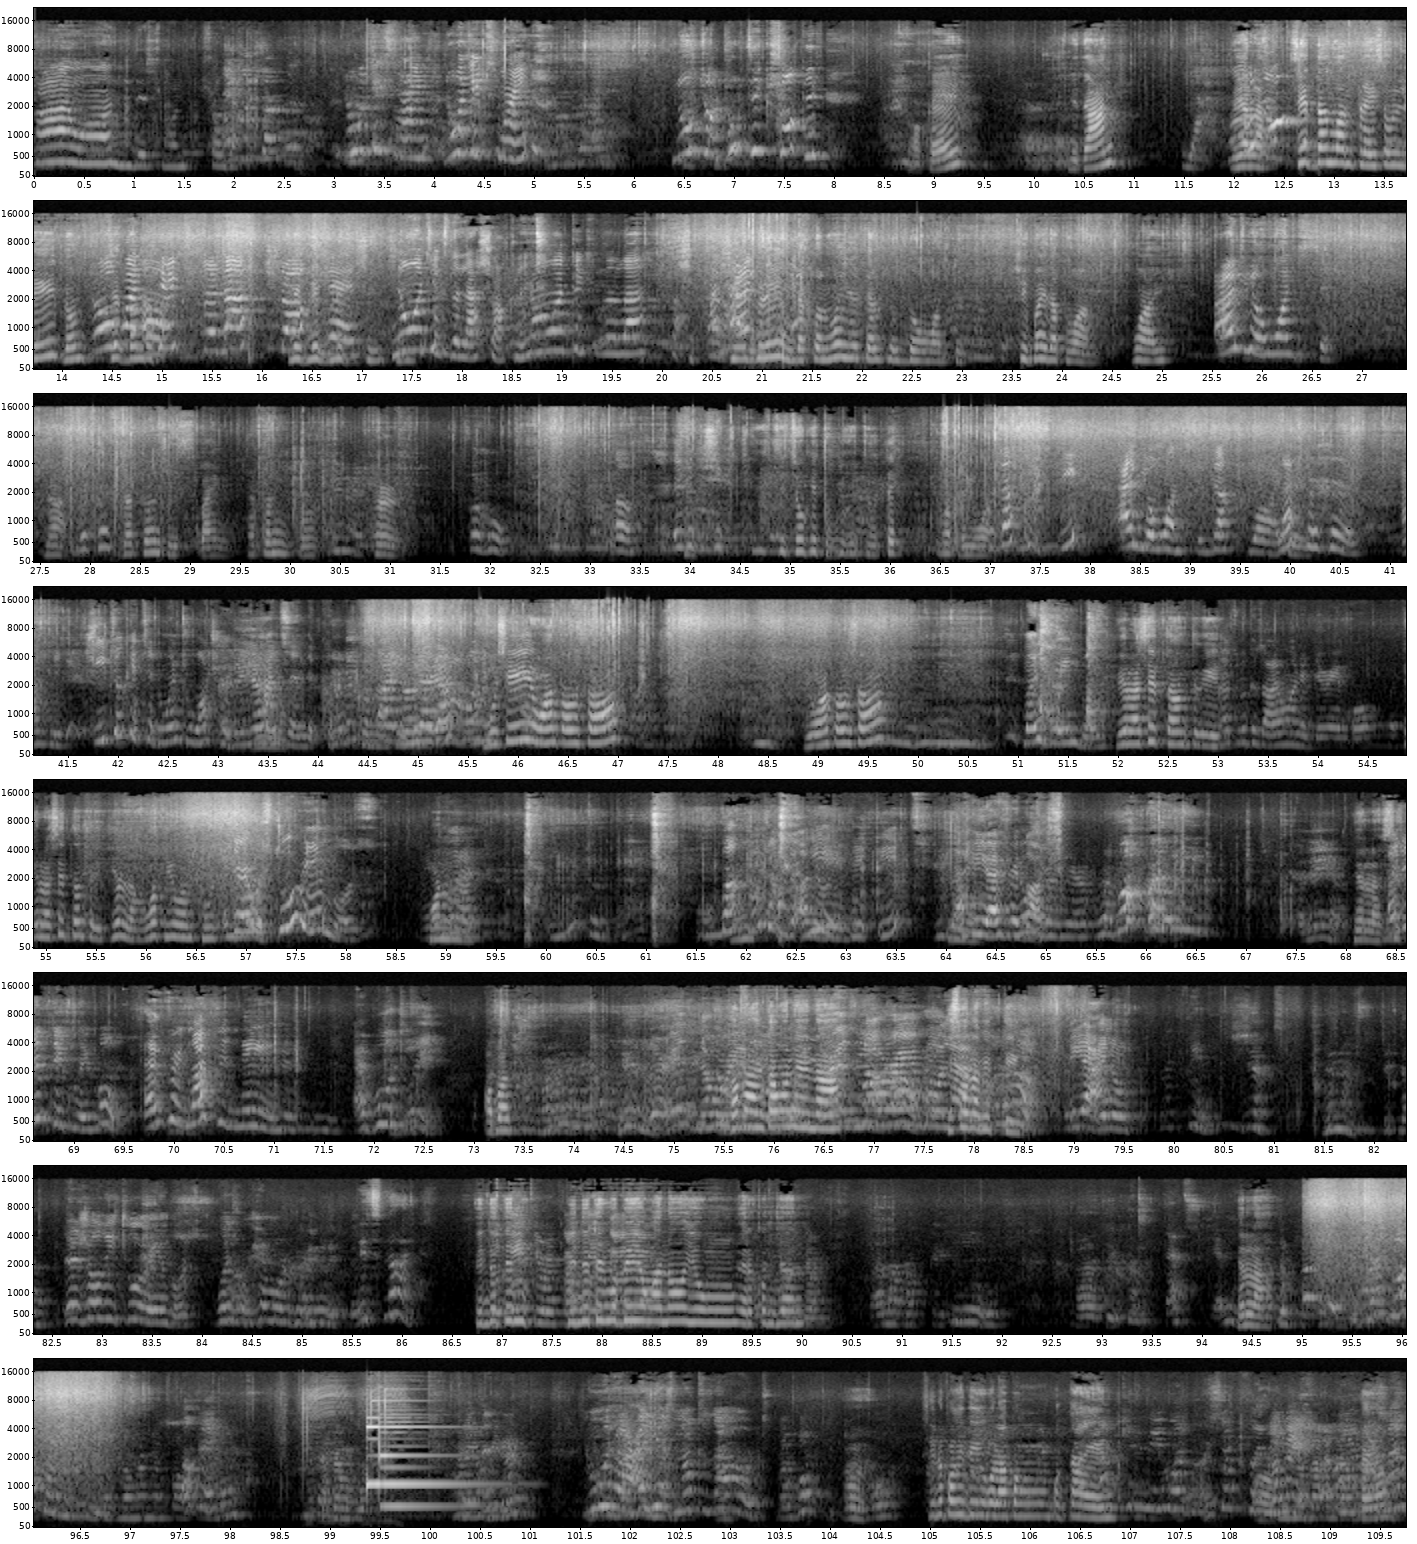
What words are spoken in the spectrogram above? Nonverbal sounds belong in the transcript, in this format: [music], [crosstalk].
I want this one. So that. No one takes mine. No one takes mine. No, don't, don't take chocolate. Okay? You done? Yeah. Yala, sit down one place only. Don't No sit one down. the- takes the last Leave, chocolate. leave, leave. She, she, No one takes the last chocolate. No one takes the last she bring that one. Why you tell to don't want it? She buy that one. Why? Alia wants it. Nah, Because that one she's buying. That one for her. for who? Oh, oh. it's because she. It's okay to, to take what do you want. That's Christy. Alia wants it. That's why. That's for her. Actually, she took it and went to wash her hands and come, come back. in. Yeah, that's Mushi, you want also? You want also? Mine's rainbow. Yala, sit down to eat. That's because I wanted the rainbow. Yala, sit down to eat. Yala, what do you want, And there was two rainbows. One. But which one's the other rainbow? Eat? Yeah, here I forgot. Yala, [laughs] I didn't take rainbow. I forgot the name. Abuji. About, There is no come on, come on, Hina. There's no rainbow This left. one, 50. Yeah, I know. There's only two rainbows. One for him, one for me. It's nice. Pindutin, pindutin mo ba yung ano, yung aircon dyan? That's yummy. Yala. Okay. Luna, I is not loud. Oh. Sino pang hindi, wala pang pagkain? Separate? Kayo?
